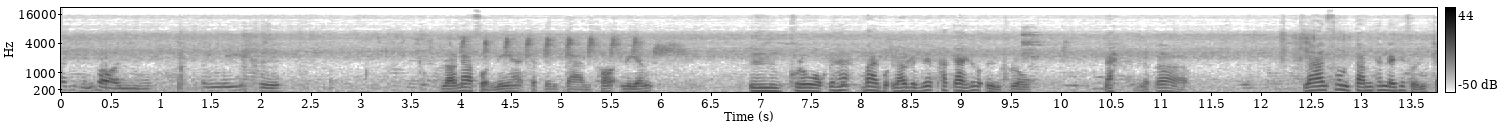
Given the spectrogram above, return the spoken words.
ถ้าที่เห็นบ่ออยู่ ตรงนี้คือแล้วหน้าฝนนี้ฮะจะเป็นการเพาะเลี้ยงอึ่งโกรกนะฮะบ้านพวกเราเรียกภาคกลางเรียกว่าอึ่งโกรกนะแล้วก็ร้านส้มตำท่านใดที่สนใจ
